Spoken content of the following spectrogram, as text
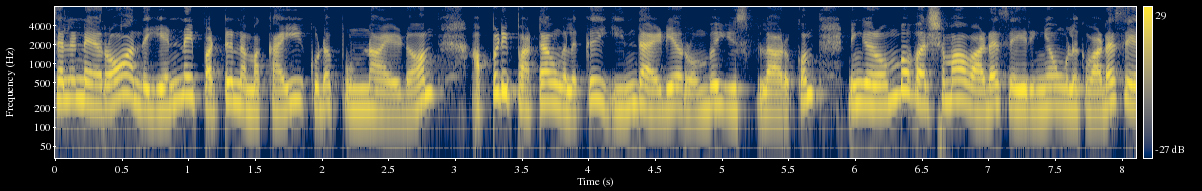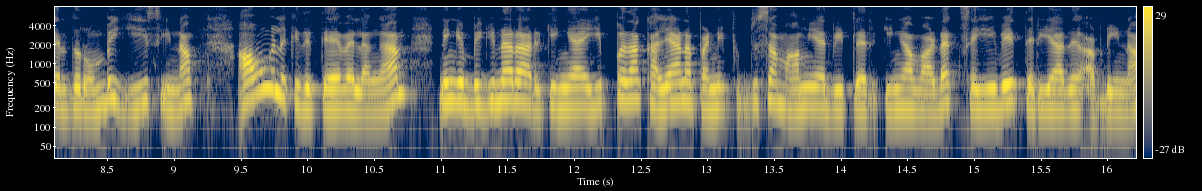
சில நேரம் அந்த எண்ணெய் பட்டு நம்ம கை கூட புண்ணாயிடும். அப்படிப்பட்டவங்களுக்கு இந்த ஐடியா ரொம்ப யூஸ்ஃபுல்லாக இருக்கும். நீங்கள் ரொம்ப வருஷமாக வடை செய்கிறீங்க உங்களுக்கு வடை செய்கிறது ரொம்ப ஈஸின்னா அவங்களுக்கு இது தேவையில்லைங்க. நீங்கள் பிகினராக இருக்கீங்க இப்போ தான் கல்யாணம் பண்ணி புதுசாக மாமியார் வீட்டில் இருக்கீங்க வடை செய்யவே தெரியாது அப்படின்னா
